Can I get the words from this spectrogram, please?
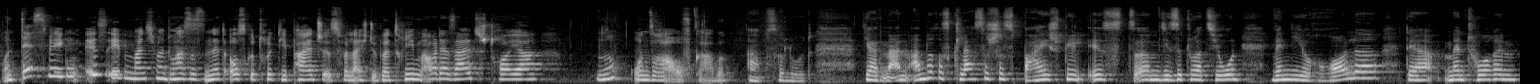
Und deswegen ist eben manchmal, du hast es nett ausgedrückt, die Peitsche ist vielleicht übertrieben, aber der Salzstreuer, ne, unsere Aufgabe. Absolut. Ja, ein anderes klassisches Beispiel ist ähm, die Situation, wenn die Rolle der Mentorin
